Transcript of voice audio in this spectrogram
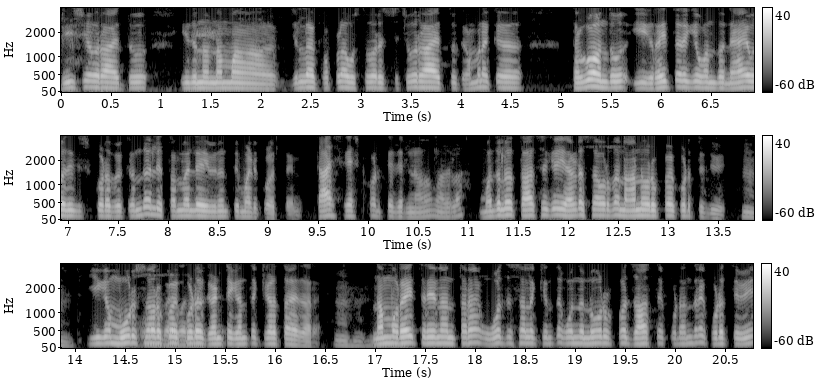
ಡಿ ಸಿ ಅವರಾಯಿತು ಇದನ್ನು ನಮ್ಮ ಜಿಲ್ಲಾ ಕೊಪ್ಪಳ ಉಸ್ತುವಾರಿ ಸಚಿವರು ಆಯಿತು, ಗಮನಕ್ಕೆ ತಗೊಂಡು ಈ ರೈತರಿಗೆ ಒಂದು ನ್ಯಾಯ ಒದಗಿಸಿಕೊಡಬೇಕೆಂದು ಅಲ್ಲಿ ತಮ್ಮಲ್ಲಿ ವಿನಂತಿ ಮಾಡಿಕೊಳ್ತೇನೆ. ತಾಸಿಗೆ ಎಷ್ಟು ಕೊಡ್ತಿದ್ರಿ ನಾವು ಮೊದಲು? ಮೊದಲು ತಾಸಿಗೆ ಎರಡು ಸಾವಿರದ ನಾನ್ನೂರು ರೂಪಾಯಿ ಕೊಡ್ತಿದ್ವಿ. ಹ್ಮ್. ಈಗ ಮೂರು ಸಾವಿರ ರೂಪಾಯಿ ಕೊಡೋ ಗಂಟೆಗೆ ಅಂತ ಕೇಳ್ತಾ ಇದ್ದಾರೆ. ಹ್ಮ್ ಹ್ಮ್ ನಮ್ಮ ರೈತರು ಏನಂತಾರೆ ಹೋದ ಸಲಕ್ಕಿಂತ ಒಂದು ನೂರು ರೂಪಾಯಿ ಜಾಸ್ತಿ ಕೊಡಂದ್ರೆ ಕೊಡ್ತೀವಿ.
